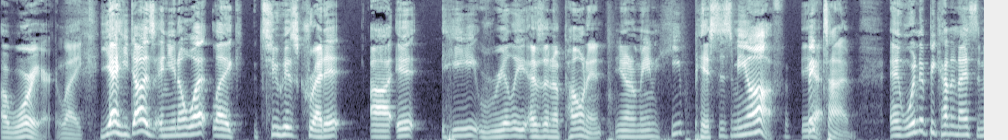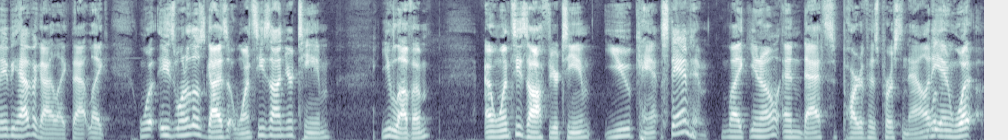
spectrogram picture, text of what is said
a warrior. Like, yeah, he does. And you know what? Like to his credit, uh, it he really as an opponent, you know what I mean? He pisses me off big Yeah. time. And wouldn't it be kind of nice to maybe have a guy like that? Like he's one of those guys that once he's on your team, you love him. And once he's off your team, you can't stand him. Like, you know, and that's part of his personality. and what,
